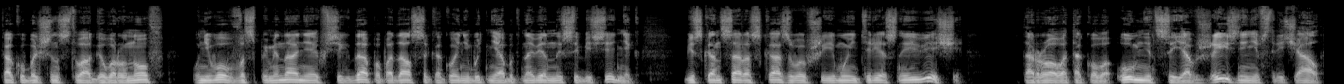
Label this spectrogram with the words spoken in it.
Как у большинства говорунов, у него в воспоминаниях всегда попадался какой-нибудь необыкновенный собеседник, без конца рассказывавший ему интересные вещи – Второго такого умницы я в жизни не встречал,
